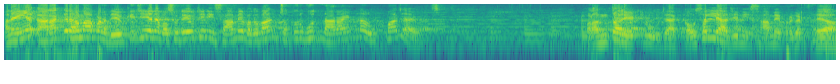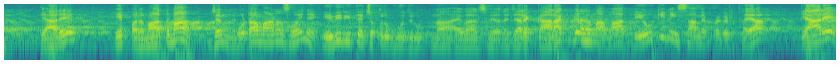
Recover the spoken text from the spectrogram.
અને અહીંયા કારાગ્રહમાં પણ દેવકીજી અને વસુદેવજીની સામે ભગવાન ચતુર્ભુજ નારાયણના રૂપમાં જ આવ્યા છે. પણ અંતર એટલું જ્યાં કૌશલ્યાજીની સામે પ્રગટ થયા ત્યારે એ પરમાત્મા જેમ મોટા માણસ હોય ને એવી રીતે ચતુર્ભુજ રૂપના આવ્યા છે. અને જ્યારે કારાગ્રહમાં મા દેવકીની સામે પ્રગટ થયા ત્યારે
